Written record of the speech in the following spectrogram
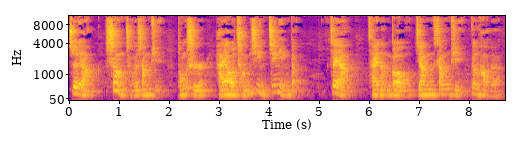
质量上乘的商品，同时还要诚信经营等，这样。”才能够将商品更好的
